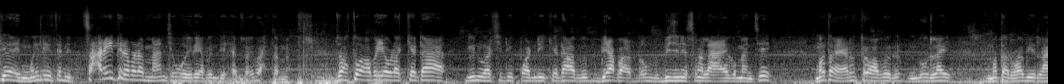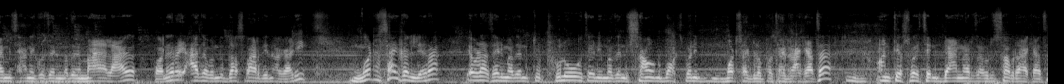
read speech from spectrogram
त्यो मैले चाहिँ चारैतिरबाट मान्छे ओहिरिया पनि देखाएको छु है वास्तवमा। जस्तो अब एउटा केटा युनिभर्सिटी पढ्ने केटा अब व्यापार बिजनेसमा लागेको मान्छे म त हेर्नु त्यो अब उसलाई म त रवि लामी छानेको चाहिँ म चाहिँ माया लाग्यो भनेर आजभन्दा दस बाह्र दिन अगाडि मोटरसाइकल लिएर एउटा चाहिँ म चाहिँ त्यो ठुलो चाहिँ म चाहिँ साउन्ड बक्स पनि मोटरसाइकल पछाडि राखेको छ। अनि त्यसपछि चाहिँ ब्यानर्सहरू सब राखेको छ।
